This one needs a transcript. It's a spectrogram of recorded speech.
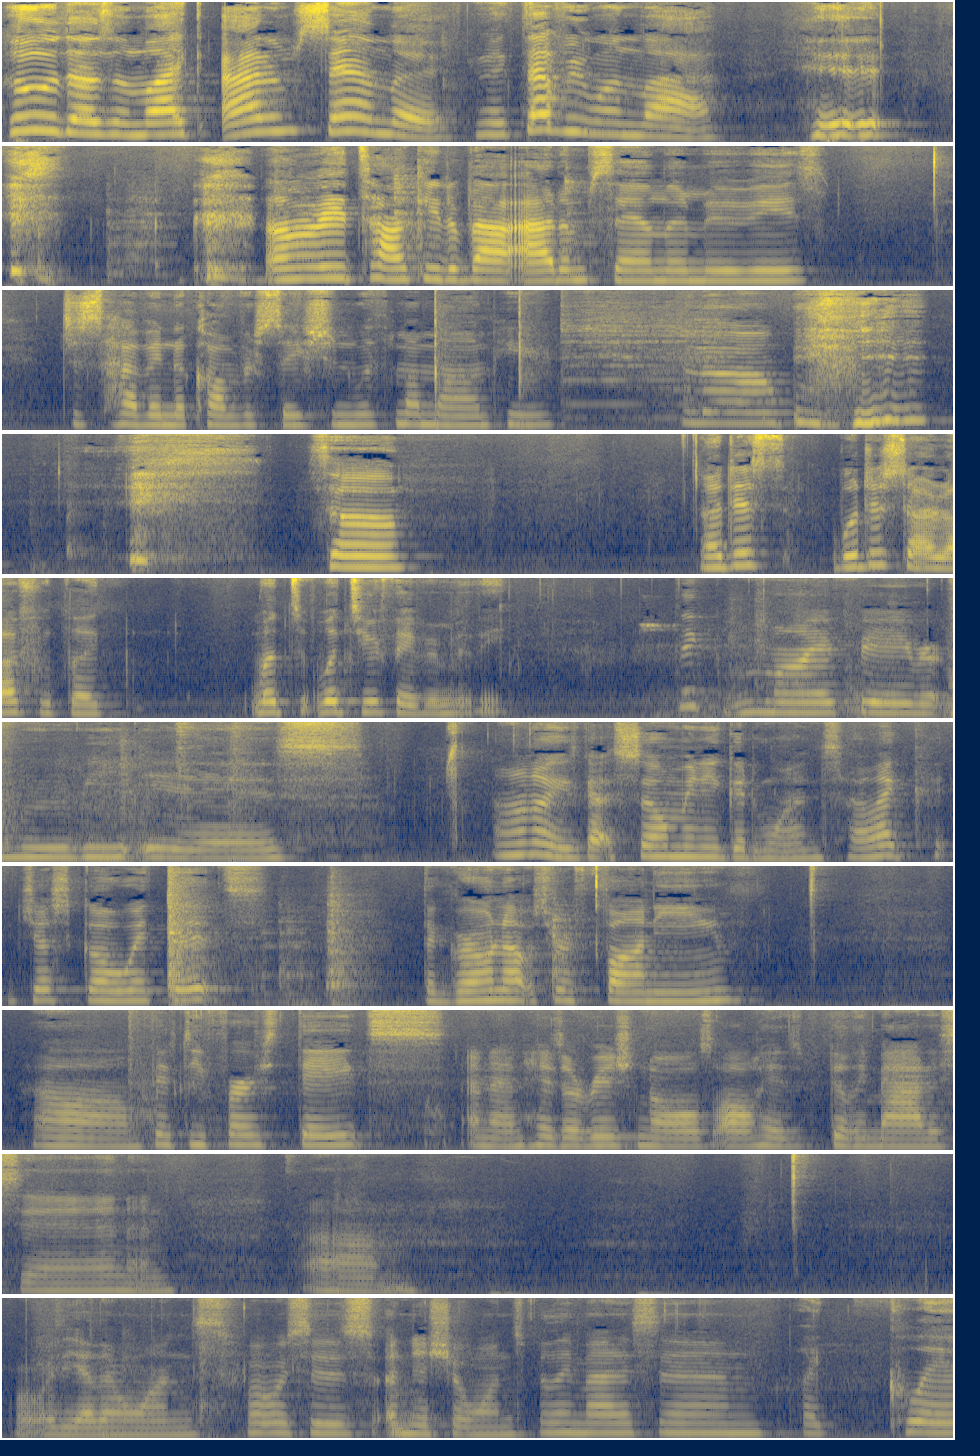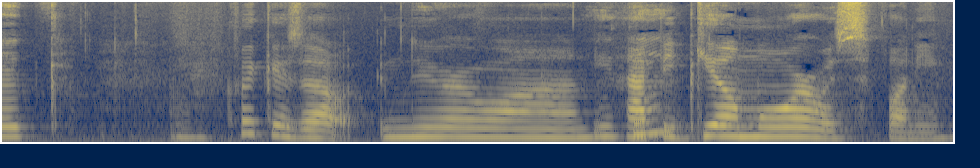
Who doesn't like Adam Sandler? He makes everyone laugh. I'm gonna be talking about Adam Sandler movies. Just having a conversation with my mom here. Hello. so I just we'll just start off with like what's what's your favorite movie? I think my favorite movie is I don't know, he's got so many good ones. I like Just Go With It. The grown ups were funny. Um, 50 First Dates, and then his originals, all his Billy Madison, and um, what were the other ones? What was his initial ones? Billy Madison. Like Click. Click is a newer one. You Happy think? Gilmore was funny.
